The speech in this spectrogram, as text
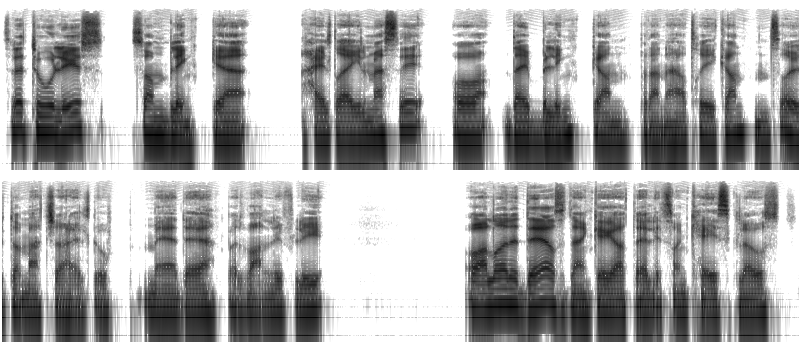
Så det er to lys som blinker helt regelmessig, og de blinkene på denne her trikanten ser ut til å matche helt opp med det på et vanlig fly. Og allerede der så tenker jeg at det er litt sånn case closed,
